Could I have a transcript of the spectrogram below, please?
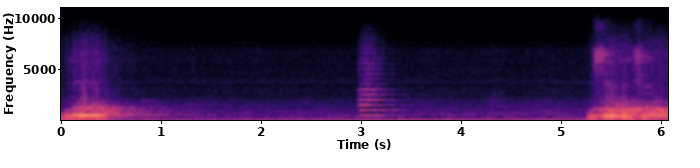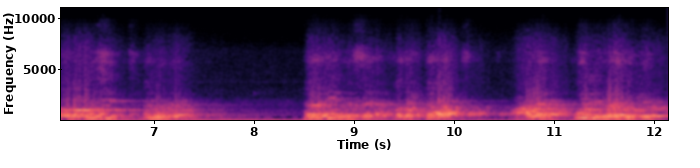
و وسوف إن شاء الله نجد أن هذه المسائل قد احتوت على كل ما ذكر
